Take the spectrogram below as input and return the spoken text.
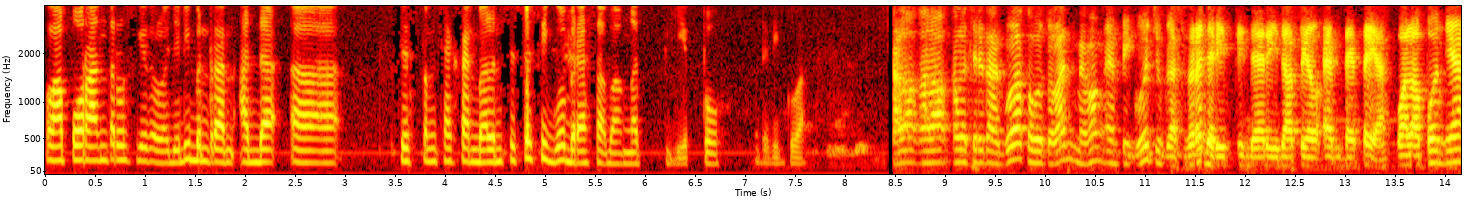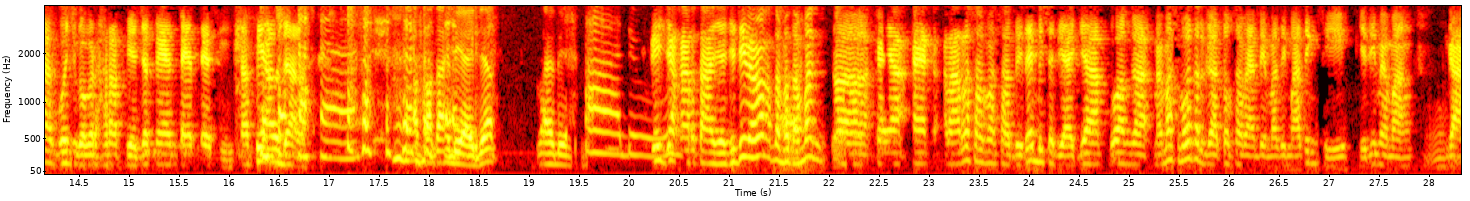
laporan terus gitu loh. Jadi beneran ada eh, sistem checks and balances sih gue berasa banget gitu dari gue. Kalau kalau kalau cerita gue kebetulan memang MP gue juga sebenarnya dari dari dapil NTT ya. Walaupun ya gue juga berharap diajak ke NTT sih. Tapi ya udah. Apakah diajak? Lah dia. aduh di Jakarta aja. Jadi memang teman-teman eh, kayak kayak Rara sama Sabrina bisa diajak. Gua nggak. Memang semua tergantung sama MP masing-masing sih. Jadi memang nggak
